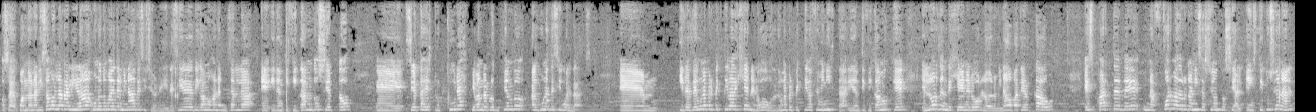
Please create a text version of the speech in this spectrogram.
o sea, cuando analizamos la realidad, uno toma determinadas decisiones y decide, digamos, analizarla eh, identificando ciertos, eh, ciertas estructuras que van reproduciendo algunas desigualdades. Em, y desde una perspectiva de género o desde una perspectiva feminista, identificamos que el orden de género, lo denominado patriarcado, es parte de una forma de organización social e institucional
